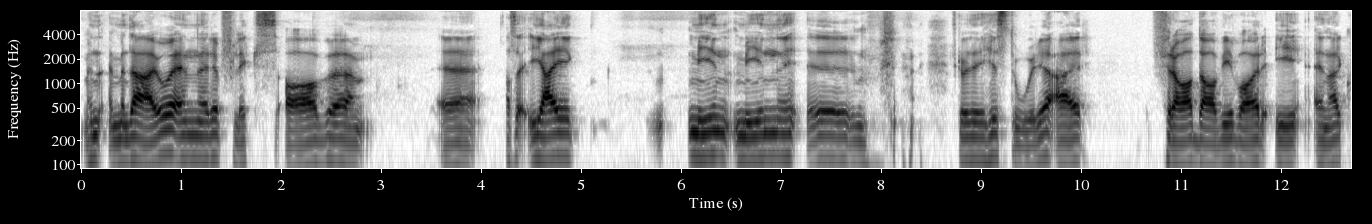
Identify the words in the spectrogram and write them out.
men, men, det er jo en refleks av eh, eh, Altså, jeg Min, min eh, skal vi si, historie er fra da vi var i NRK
